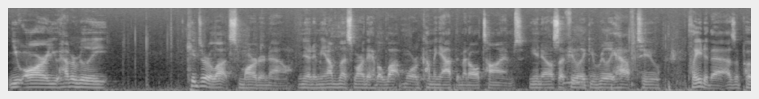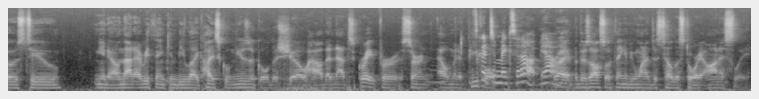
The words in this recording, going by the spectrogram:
you are, you have a really. Kids are a lot smarter now. You know what I mean? I'm less smart. They have a lot more coming at them at all times. You know, so I feel like you mm-hmm. really have to play to that as opposed to, you know, not everything can be like High School Musical to show how. Then that's great for a certain element of people. It's good to mix it up, yeah. Right, but there's also a thing if you want to just tell the story honestly.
